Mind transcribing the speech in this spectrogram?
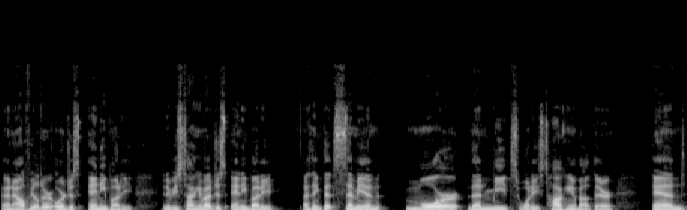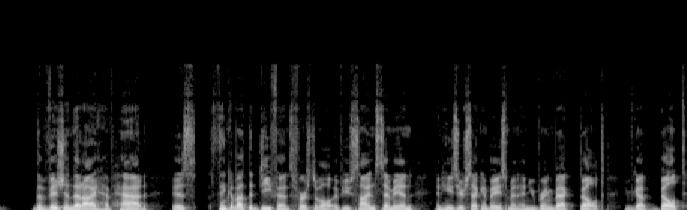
an outfielder or just anybody? And if he's talking about just anybody, I think that Semien more than meets what he's talking about there. And the vision that I have had is think about the defense, first of all. If you sign Semien and he's your second baseman and you bring back Belt, you've got Belt,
